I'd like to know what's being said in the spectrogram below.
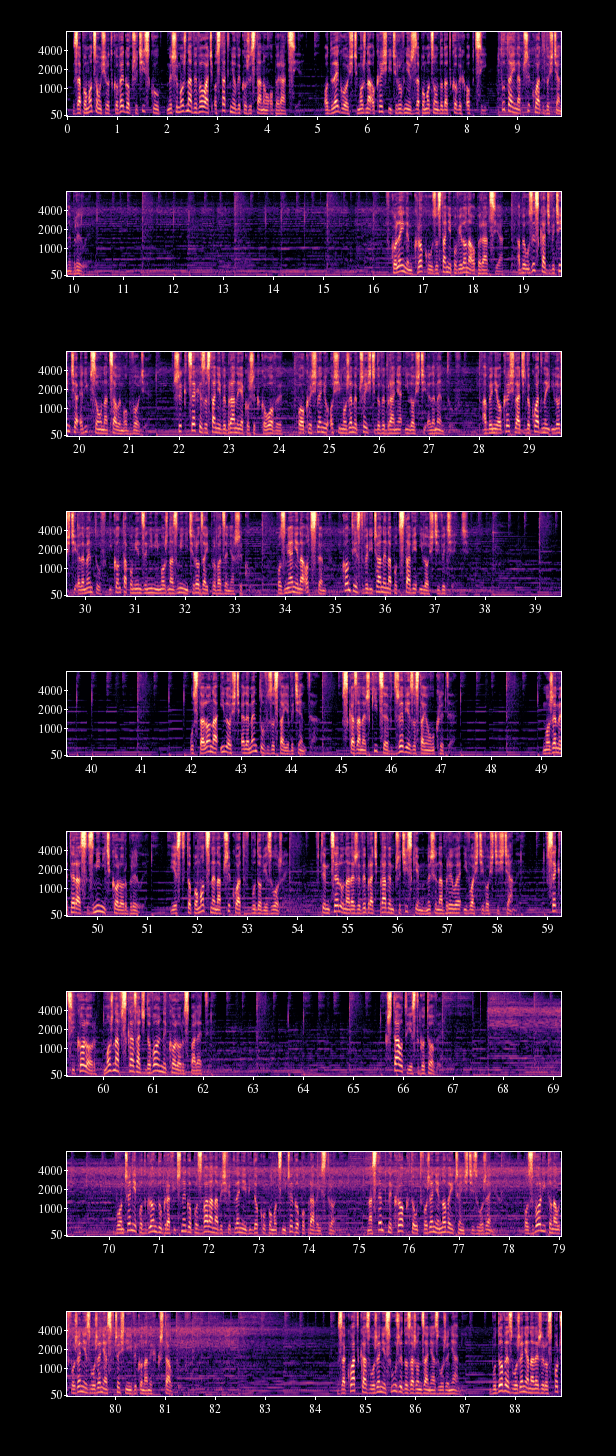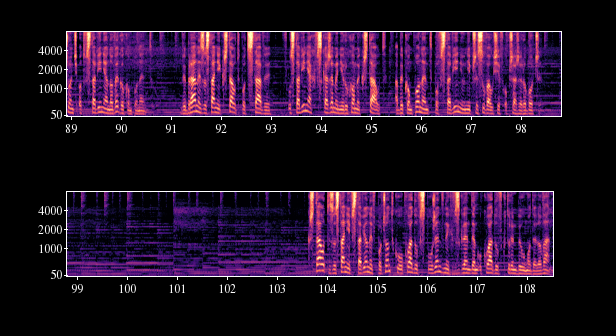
Za pomocą środkowego przycisku myszy można wywołać ostatnio wykorzystaną operację. Odległość można określić również za pomocą dodatkowych opcji, tutaj na przykład do ściany bryły. W kolejnym kroku zostanie powielona operacja, aby uzyskać wycięcia elipsą na całym obwodzie. Szyk cechy zostanie wybrany jako szyk kołowy, po określeniu osi możemy przejść do wybrania ilości elementów. Aby nie określać dokładnej ilości elementów i kąta pomiędzy nimi można zmienić rodzaj prowadzenia szyku. Po zmianie na odstęp, kąt jest wyliczany na podstawie ilości wycięć. Ustalona ilość elementów zostaje wycięta. Wskazane szkice w drzewie zostają ukryte. Możemy teraz zmienić kolor bryły. Jest to pomocne na przykład w budowie złożeń. W tym celu należy wybrać prawym przyciskiem myszy na bryłę i właściwości ściany. W sekcji kolor można wskazać dowolny kolor z palety. Kształt jest gotowy. Włączenie podglądu graficznego pozwala na wyświetlenie widoku pomocniczego po prawej stronie. Następny krok to utworzenie nowej części złożenia. Pozwoli to na utworzenie złożenia z wcześniej wykonanych kształtów. Zakładka Złożenie służy do zarządzania złożeniami. Budowę złożenia należy rozpocząć od wstawienia nowego komponentu. Wybrany zostanie kształt podstawy, w ustawieniach wskażemy nieruchomy kształt, aby komponent po wstawieniu nie przesuwał się w obszarze roboczym. Kształt zostanie wstawiony w początku układów współrzędnych względem układu, w którym był modelowany.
